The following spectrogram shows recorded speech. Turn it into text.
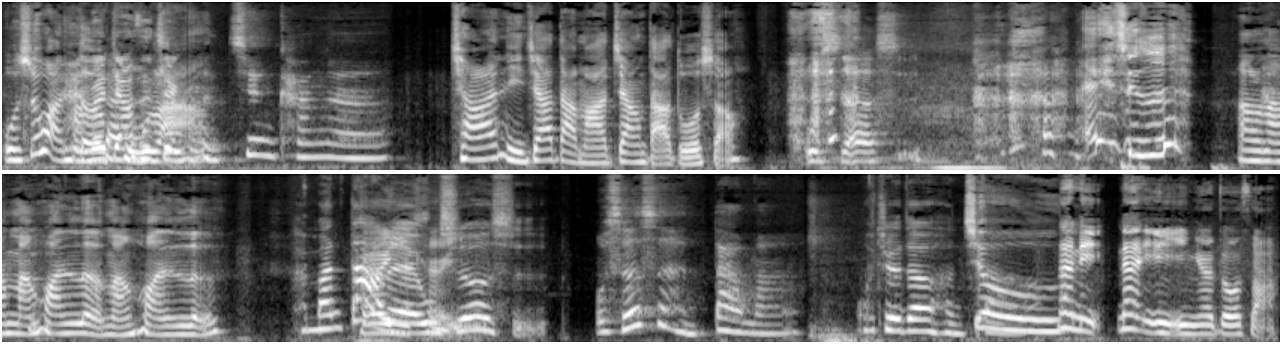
我是玩德扑啦，很健康啊。乔安，你家打麻将打多少？五十二十。哎，其实啊，蛮蛮欢乐，蛮欢乐，还蛮大的。五十二十，五十二十很大吗？我觉得很就。那你那你赢了多少？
